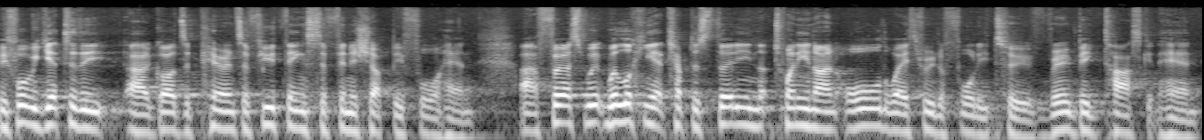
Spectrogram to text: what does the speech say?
Before we get to the, uh, God's appearance, a few things to finish up beforehand. Uh, first, we're looking at chapters 30, 29 all the way through to 42. Very big task at hand.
